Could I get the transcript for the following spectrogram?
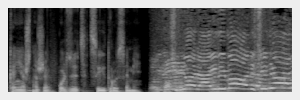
конечно же, пользуются цитрусами. Сеньора, и лимоны, сеньора!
